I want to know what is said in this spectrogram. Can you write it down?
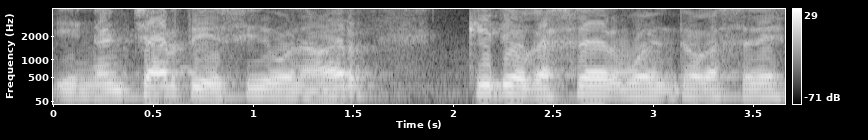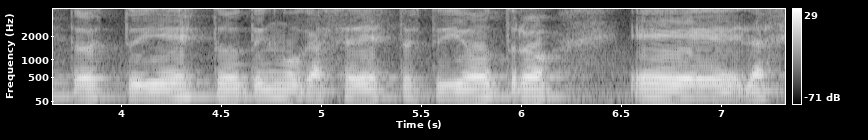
y engancharte y decir, bueno, a ver, ¿Qué tengo que hacer? Bueno, tengo que hacer esto, esto y esto, tengo que hacer esto, esto y otro, eh, las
